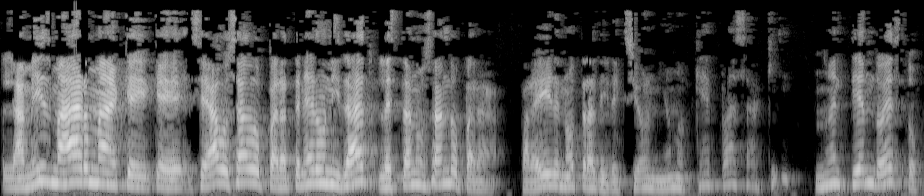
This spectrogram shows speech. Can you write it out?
la misma arma que, que, se ha usado para tener unidad, la están usando para, para ir en otra dirección. Y uno, ¿qué pasa aquí? No entiendo esto.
